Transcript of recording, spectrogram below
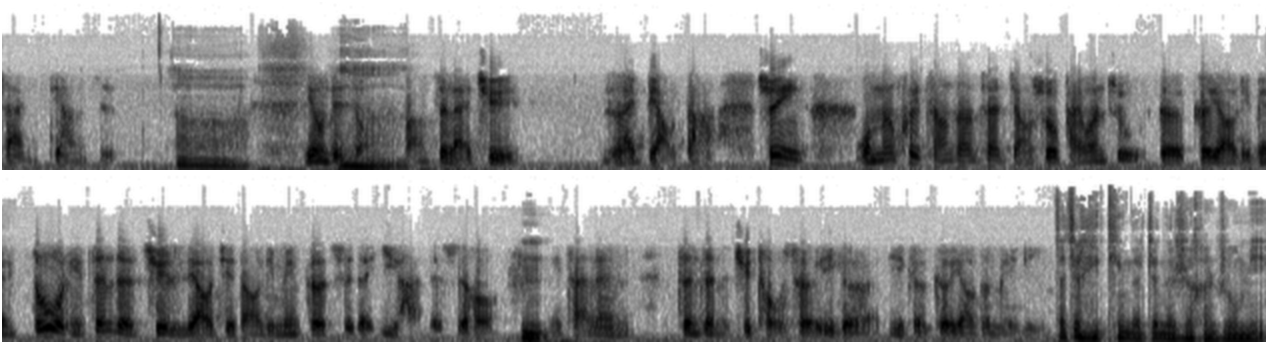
山，这样子，啊，用这种方式来去。来表达，所以我们会常常在讲说排湾族的歌谣里面，如果你真的去了解到里面歌词的意涵的时候，嗯，你才能真正的去投射一个一个歌谣的美丽。在这里听的真的是很入迷，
